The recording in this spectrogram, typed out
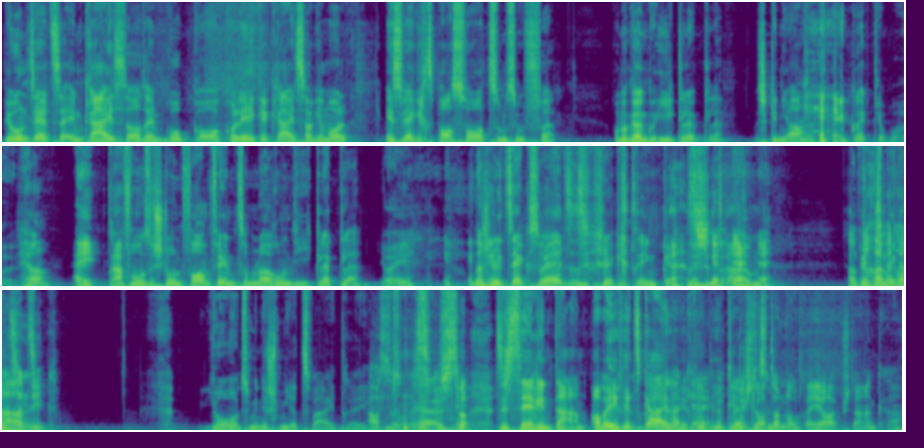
bei uns jetzt im Kreis oder im Brucko, Kollegenkreis, sage ich mal, ist wirklich das Passwort zum Saufen. Und wir gehen einglückeln. Das ist genial. gut, jawohl. ja. Ey, treffen wir uns eine Stunde vor dem Film, um eine Runde einglückeln? Ja, ey. Und das ist nichts Sexuelles, das ist wirklich Trinken. Das ist ein Traum. Und da das kommen mega trotzdem. Leute. Ja, zumindest mir zwei, drei. Ach so, Es ja, ist okay. so, es ist sehr intern. Aber ich finde es geil. ich Okay, finde okay. Du hast trotzdem noch dreieinhalb Sterne gegeben.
